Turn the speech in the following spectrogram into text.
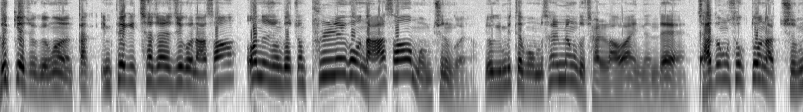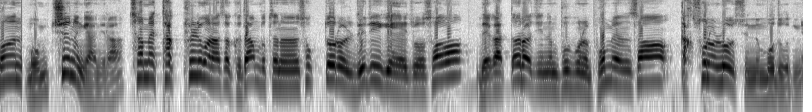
늦게 적용은 딱 임팩이 쳐져지고 나서 어느 정도 좀 풀리고 나서 멈추는 거예요. 여기 밑에 보면 설명도 잘 나와 있는데 자동 속도 낮춤은 멈추는 게 아니라 처음에 탁 풀리고 나서 그 다음부터는 속도를 느리게 해줘서 내가 떨어지는 부분을 보면서 딱 손을 놓을 수 있는 모드거든요.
